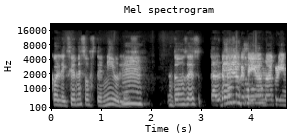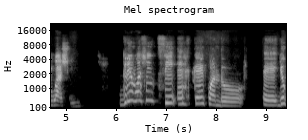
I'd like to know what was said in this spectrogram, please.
colecciones sostenibles. Mm. Entonces, tal vez... es lo que se llama greenwashing. Greenwashing sí es que cuando... Eh, yo,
